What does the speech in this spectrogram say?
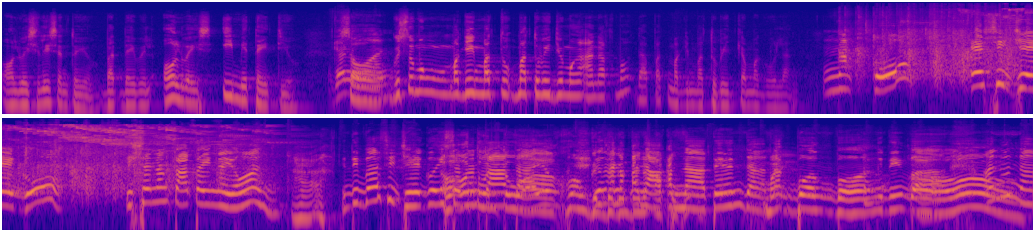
always listen to you, but they will always imitate you. So, Ganon. gusto mong maging matu- matuwid yung mga anak mo, dapat maging matuwid ka magulang. Nako! Eh si Diego, isa ng tatay ngayon. Ha? Hindi ba si Diego isa Oo, ng tuwan-tuwa tatay? Yung, ako. Ang yung ganda-ganda ng anak-anakan apo ko. natin, da, Ma- nagbongbong, di ba? Oo. Ano na?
